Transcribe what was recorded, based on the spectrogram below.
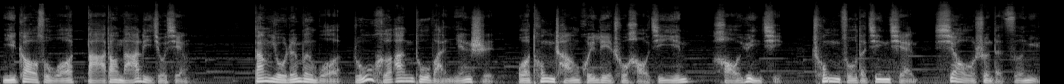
你告诉我打到哪里就行。”当有人问我如何安度晚年时，我通常会列出好基因、好运气、充足的金钱、孝顺的子女。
